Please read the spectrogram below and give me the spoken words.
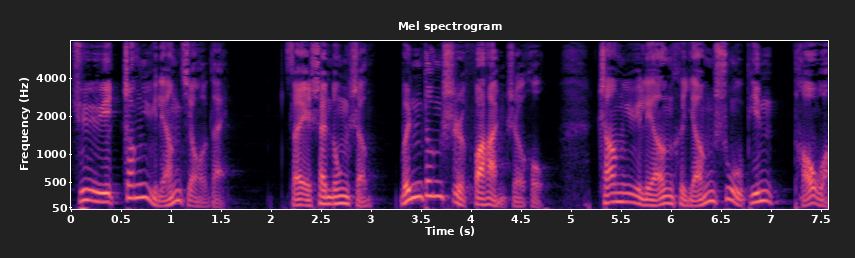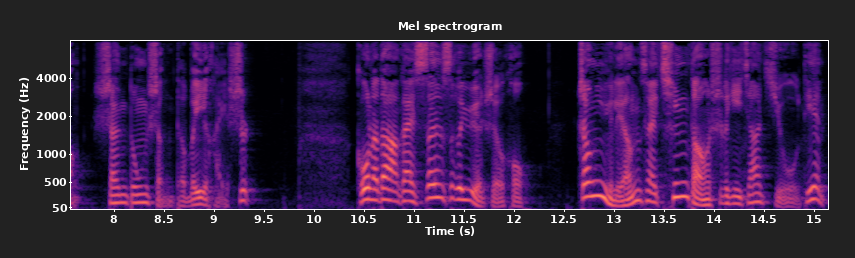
据张玉良交代，在山东省文登市发案之后，张玉良和杨树斌逃往山东省的威海市。过了大概三四个月之后。张玉良在青岛市的一家酒店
